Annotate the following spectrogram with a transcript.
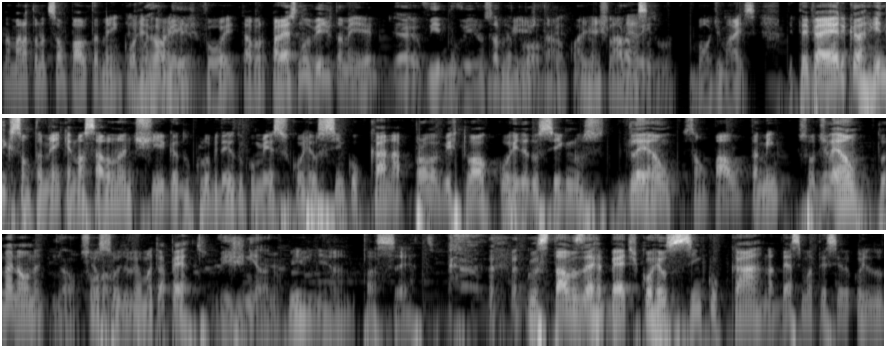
na Maratona de São Paulo também, correndo com a, a gente. Foi. Tava, parece no vídeo também ele. É, eu vi ele no vídeo, não sabia no vídeo, prova. Tava com a gente lá Parabéns, nessa. Mano. Bom demais. E teve a Erika Hendrickson também, que é nossa aluna antiga do clube desde o começo. Correu 5K na prova virtual Corrida dos Signos Leão, São Paulo. Também sou de Leão. Tu não é não, né? Não, sou Eu não. sou de Leão, mas tu é perto. Virginiano. Virginiano, tá certo. Gustavo Zerbete correu 5K na 13ª Corrida do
